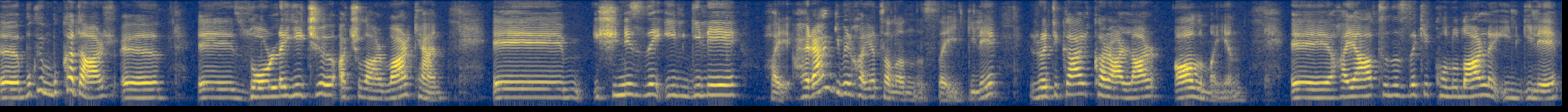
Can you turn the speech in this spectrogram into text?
Ee, bugün bu kadar e, e, zorlayıcı açılar varken e, işinizle ilgili herhangi bir hayat alanınızla ilgili radikal kararlar almayın. Hayatınızdaki konularla ilgili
